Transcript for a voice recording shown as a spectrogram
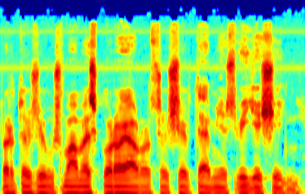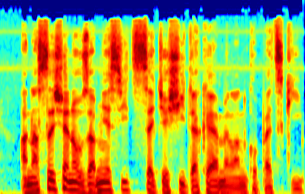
protože už máme skoro jaro, což je téměř vyděšení. A naslyšenou za měsíc se těší také Milan Kopecký.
